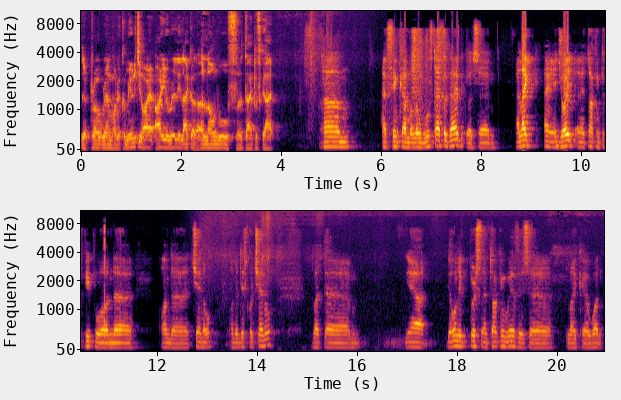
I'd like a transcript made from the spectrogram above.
the program or the community, or are you really like a, a lone wolf uh, type of guy? Um, I think I'm a lone wolf type of guy because um, I like I enjoy uh, talking to people on the on the channel on the Discord channel, but um, yeah, the only person I'm talking with is uh, like uh, one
